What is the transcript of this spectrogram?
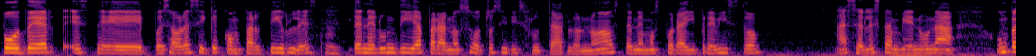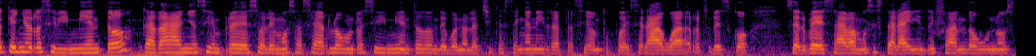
poder este pues ahora sí que compartirles tener un día para nosotros y disfrutarlo, ¿no? Tenemos por ahí previsto hacerles también una un pequeño recibimiento, cada año siempre solemos hacerlo, un recibimiento donde, bueno, las chicas tengan hidratación, que puede ser agua, refresco, cerveza, vamos a estar ahí rifando unos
